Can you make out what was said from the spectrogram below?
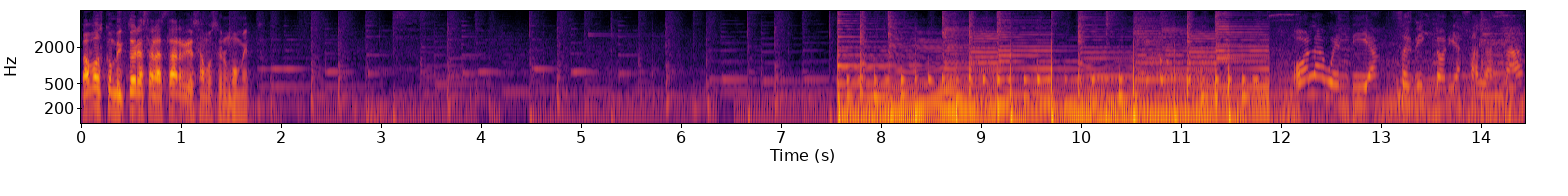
Vamos con Victoria Salazar, regresamos en un momento. Salazar.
